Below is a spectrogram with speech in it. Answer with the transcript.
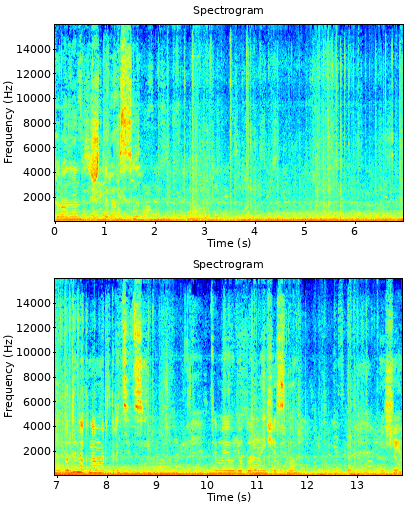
Кроненштерасе. Будинок номер 37. Це моє улюблене число. Ще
